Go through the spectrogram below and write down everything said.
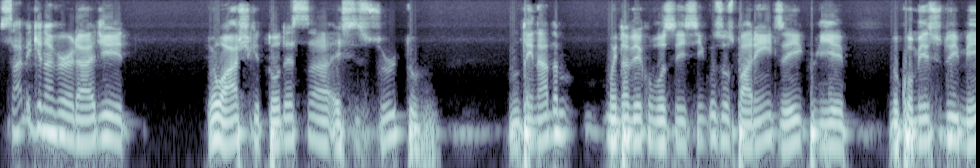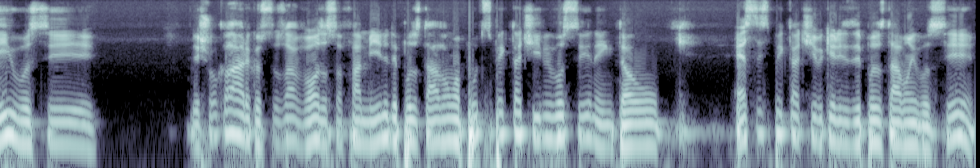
Sabe que na verdade eu acho que todo essa, esse surto não tem nada muito a ver com vocês, sim com seus parentes aí, porque no começo do e-mail você deixou claro que os seus avós, a sua família depositavam uma puta expectativa em você, né? Então, essa expectativa que eles depositavam em você.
